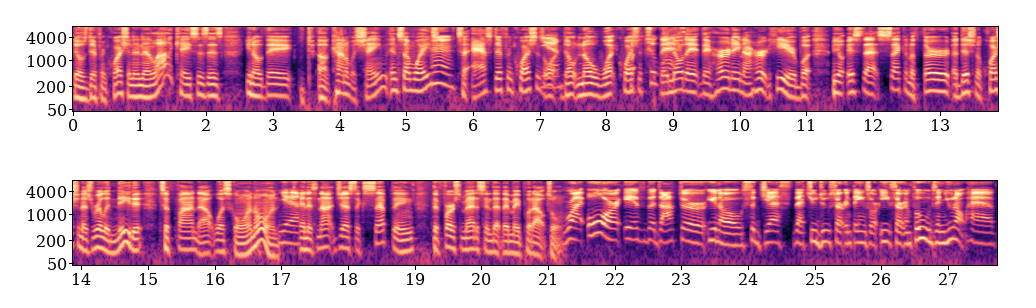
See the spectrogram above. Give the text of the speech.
those different questions. And in a lot of cases, is you know they uh, kind of ashamed in some ways to ask different questions Mm. Yeah. or don't know what questions. They know ask. they they're hurting. I hurt here, but you know it's that second or third additional question that's really needed to find out what's going on. Yeah. and it's not just accepting the first medicine that they may put out to them. Right. Or if the doctor, you know, suggests that you do certain things or eat certain foods and you don't have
